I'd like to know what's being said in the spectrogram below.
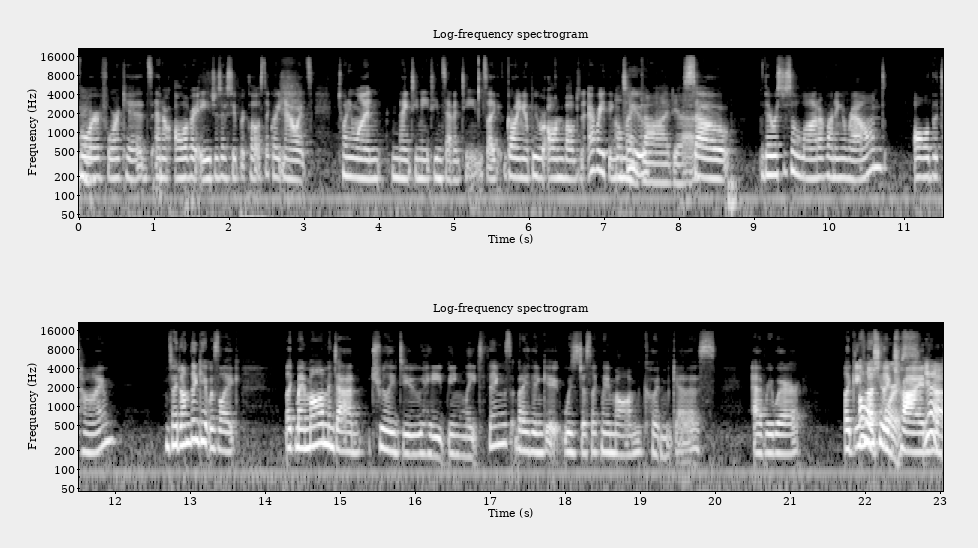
for four kids, and all of our ages are super close. Like right now, it's 21, 19, 18, 17. So like growing up, we were all involved in everything Oh too. my god, yeah. So there was just a lot of running around all the time. And so I don't think it was like like my mom and dad truly do hate being late to things, but I think it was just like my mom couldn't get us everywhere. Like even Oh, though she like course. tried Yeah. her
